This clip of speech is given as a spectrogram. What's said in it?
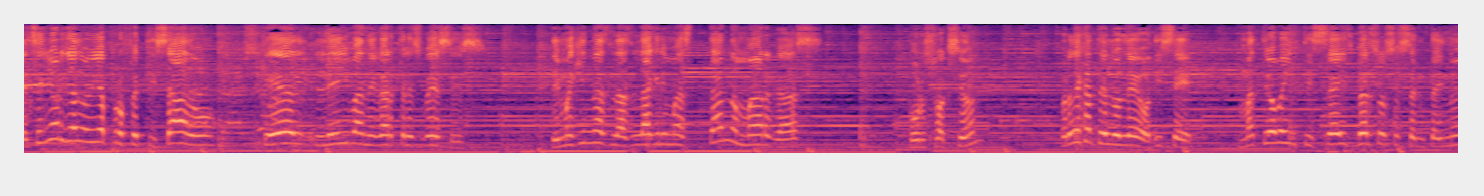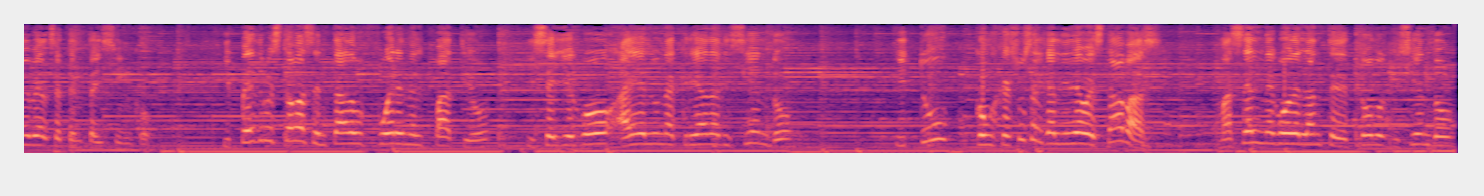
El Señor ya lo había profetizado Él le iba a negar tres veces. ¿Te imaginas las lágrimas tan amargas por su acción? Pero déjate lo leo, dice Mateo 26, versos 69 al 75. Y Pedro estaba sentado fuera en el patio y se llegó a él una criada diciendo, y tú con Jesús el Galileo estabas. Mas él negó delante de todos diciendo,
